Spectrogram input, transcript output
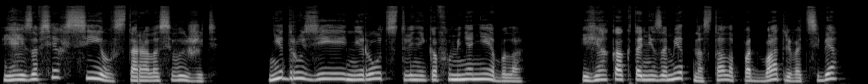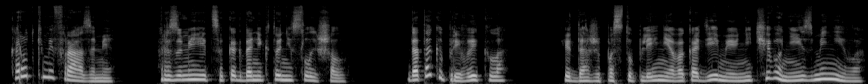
я изо всех сил старалась выжить. Ни друзей, ни родственников у меня не было. И я как-то незаметно стала подбадривать себя короткими фразами, Разумеется, когда никто не слышал. Да так и привыкла. И даже поступление в академию ничего не изменило.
